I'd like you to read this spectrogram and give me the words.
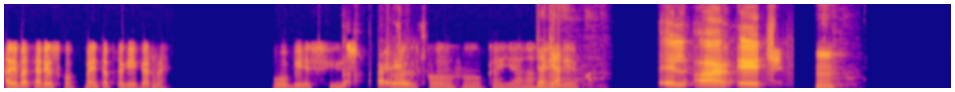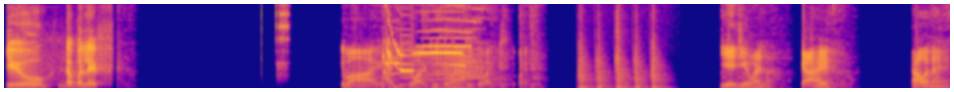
अरे बता रहे उसको मैं तब तक ये कर रहा है। ओबीएस इंस्टॉल हो गया क्या क्या? एल आर एच हम्म। क्यू डबल एफ़ ठीक है बाय ठीक है बाय ठीक है बाय ठीक है बाय ठीक है बाय ये जेवायला क्या है? क्या बना है?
